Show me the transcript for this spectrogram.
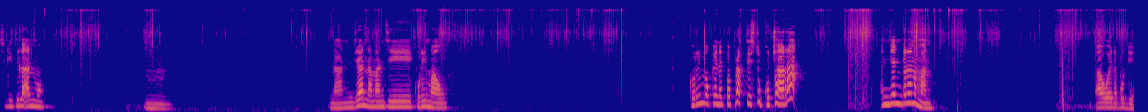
Sige, tilaan mo. Mm. Nandyan naman si Kurimaw. Kurimaw kayo nagpa-practice to kutsara. Andyan ka na naman. Away na po di.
